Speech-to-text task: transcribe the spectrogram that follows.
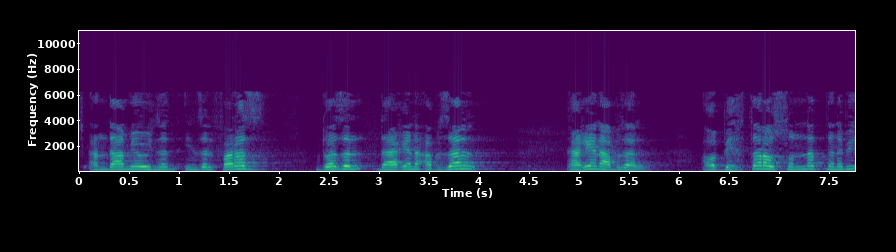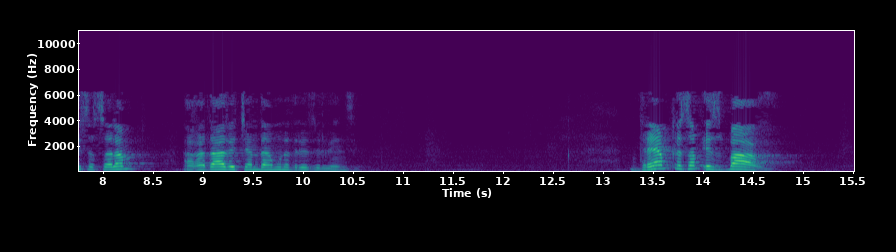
چې اندام یو انزل فرض دوزل داغه نه افضل داغه نه افضل او بهتر او سنت د نبی صلی الله علیه وسلم هغه د دې چندامونه درې ځل وینځي دریم قسم اسباغ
